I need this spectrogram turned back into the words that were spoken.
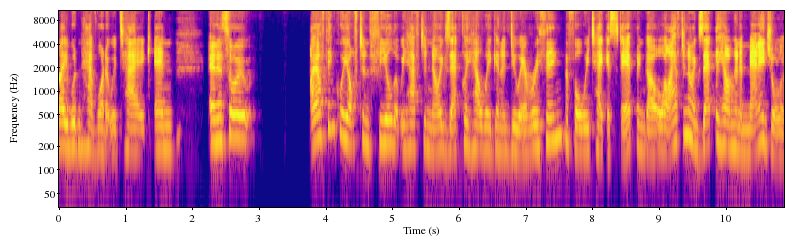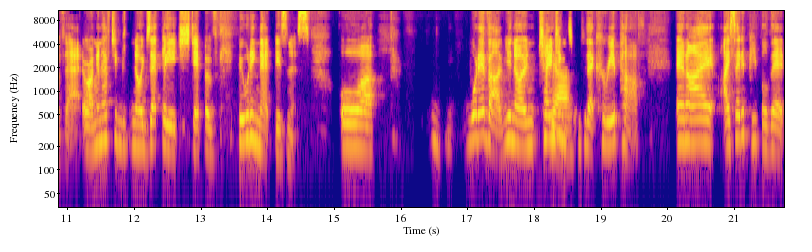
I wouldn't have what it would take. And and so I think we often feel that we have to know exactly how we're going to do everything before we take a step and go, oh, well, I have to know exactly how I'm going to manage all of that, or I'm going to have to know exactly each step of building that business, or whatever, you know, changing Yeah. to that career path. And I, I say to people that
